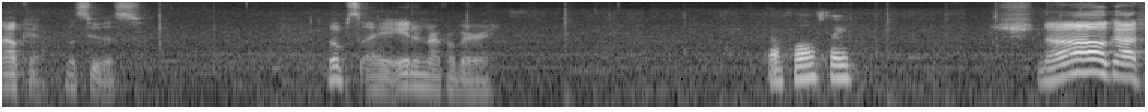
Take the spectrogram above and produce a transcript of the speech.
Okay, let's do this. Oops, I ate a narcoberry. Don't fall asleep. Shh, no, God!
